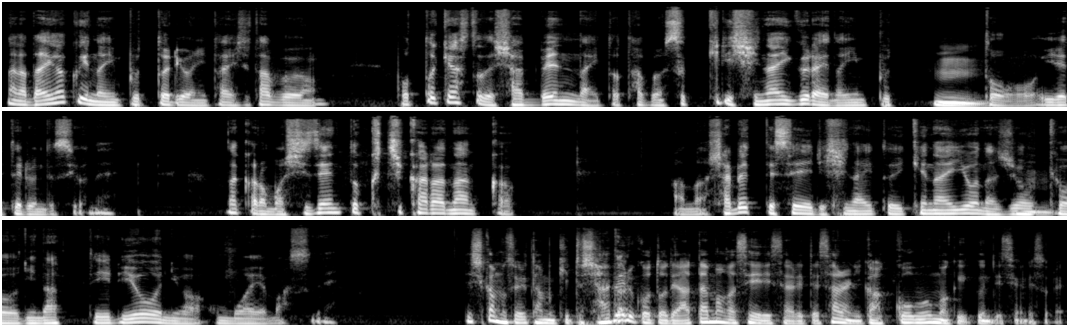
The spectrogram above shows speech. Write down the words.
なんか大学院のインプット量に対して多分ポッドキャストで喋んないと多分すっきりしないぐらいのインプッうん、トを入れてるんですよね。だからもう自然と口からなんかあの喋って整理しないといけないような状況になっているようには思えますね。でしかもそれ多分きっと喋ることで頭が整理されてさらに学校もうまくいくんですよねそれ。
